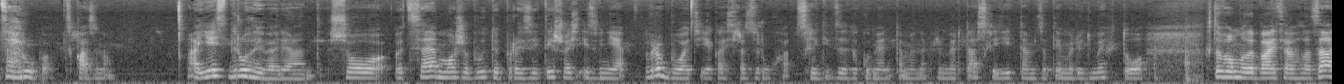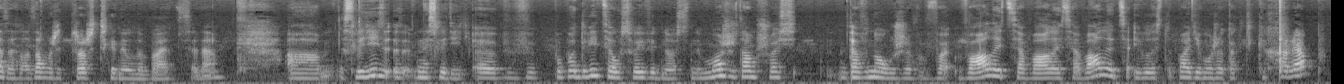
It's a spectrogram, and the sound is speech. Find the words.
Це грубо сказано. А є другий варіант, що це може бути произойти щось ізвні. В роботі якась розруха. Слідіть за документами, наприклад, та слідіть там за тими людьми, хто, хто вам улибається в глаза, за глаза може трошечки не вливатися. Да? А, слідіть, не слідіть, е, подивіться у свої відносини. Може там щось давно вже валиться, валиться, валиться, і в листопаді може так тільки хряп,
